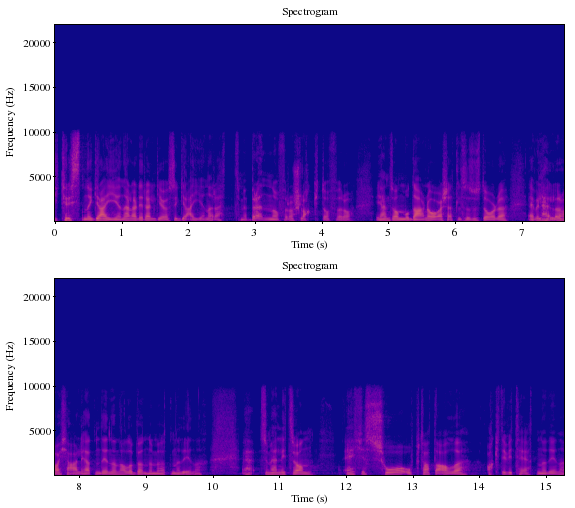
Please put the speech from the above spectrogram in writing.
de kristne greiene eller de religiøse greiene rett, med brennoffer og slaktoffer. Og I en sånn moderne oversettelse så står det 'Jeg vil heller ha kjærligheten din enn alle bønnemøtene dine'. Eh, som er en litt sånn Jeg er ikke så opptatt av alle aktivitetene dine,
